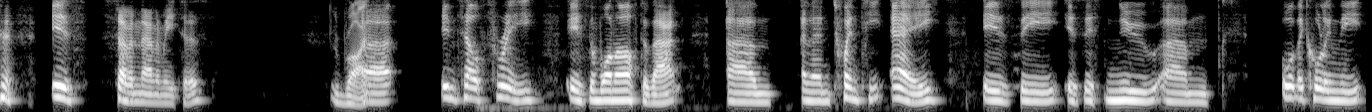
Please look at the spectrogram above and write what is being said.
is seven nanometers. Right. Uh, Intel 3 is the one after that. Um, and then 20A is the is this new um, what they're calling the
